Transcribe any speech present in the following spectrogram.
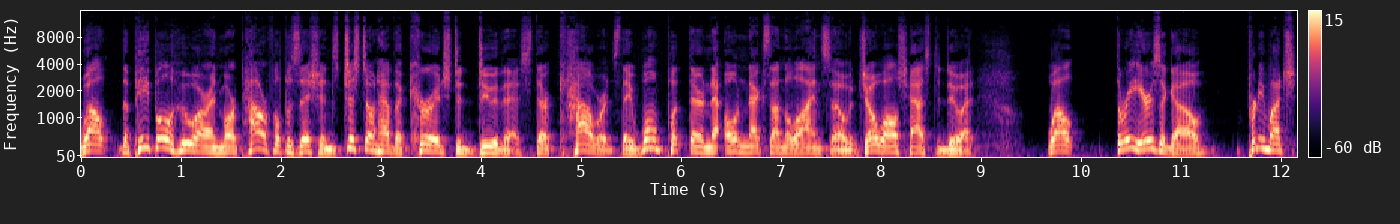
well, the people who are in more powerful positions just don't have the courage to do this. They're cowards. They won't put their ne- own necks on the line, so Joe Walsh has to do it. Well, three years ago, pretty much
